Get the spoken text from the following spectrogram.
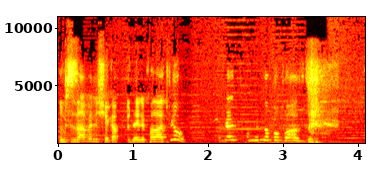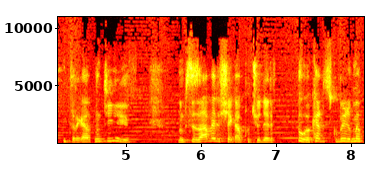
Não precisava ele chegar pro dele e falar, tio, eu quero descobrir o meu propósito. tá ligado? Não tinha isso. Não precisava ele chegar pro tio dele e falar, tio, eu quero descobrir o meu.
